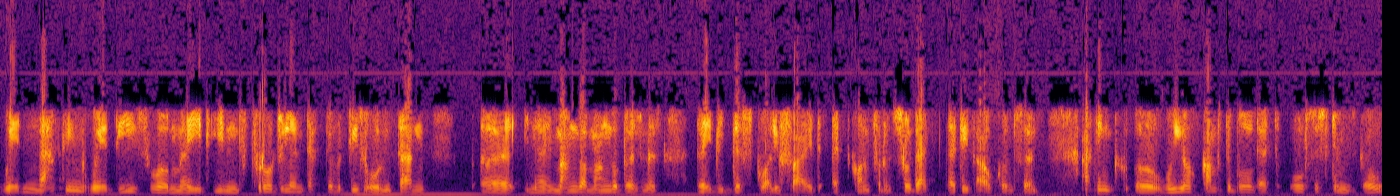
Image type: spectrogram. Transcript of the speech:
where nothing, where these were made in fraudulent activities or done uh, in a manga manga business, they be disqualified at conference. So that that is our concern. I think uh, we are comfortable that all systems go.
